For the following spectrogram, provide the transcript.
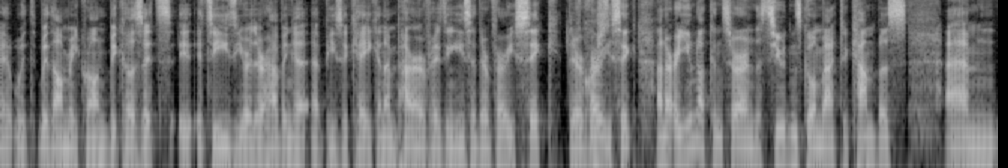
uh, with with Omicron because it's it's easier. They're having a, a, piece of cake, and I'm paraphrasing. He said they're very sick. They're very sick. And are you not concerned? The students going back to campus, um,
